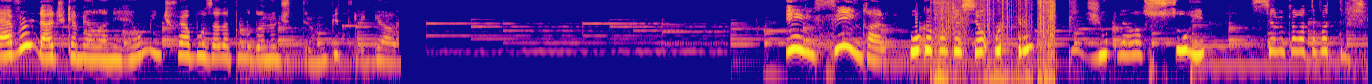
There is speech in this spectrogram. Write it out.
É verdade que a Melania realmente foi abusada pelo Donald Trump, tá ligado? E, enfim, cara, o que aconteceu? O Trump pediu pra ela sorrir, sendo que ela tava triste.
